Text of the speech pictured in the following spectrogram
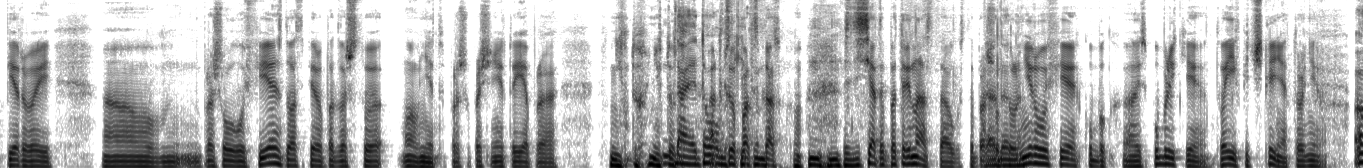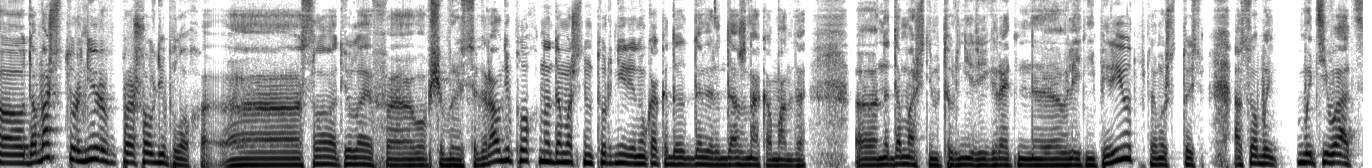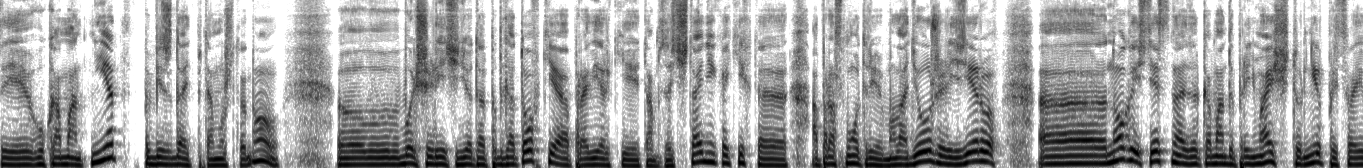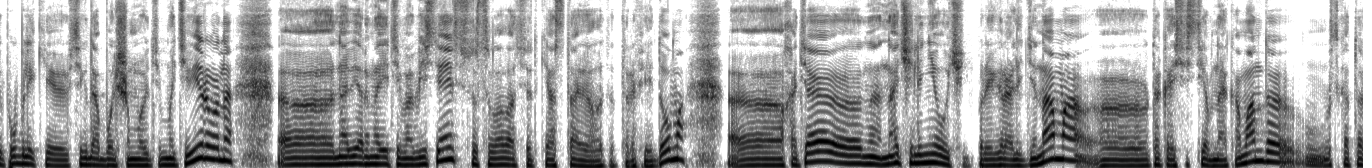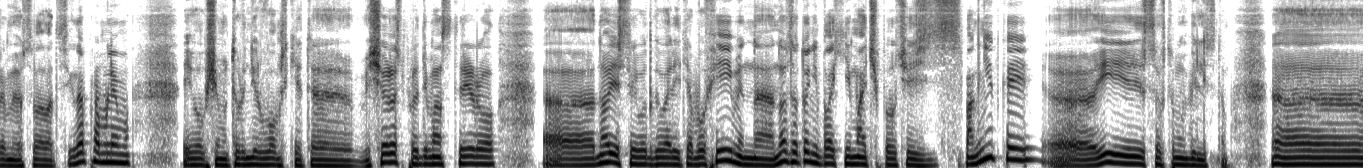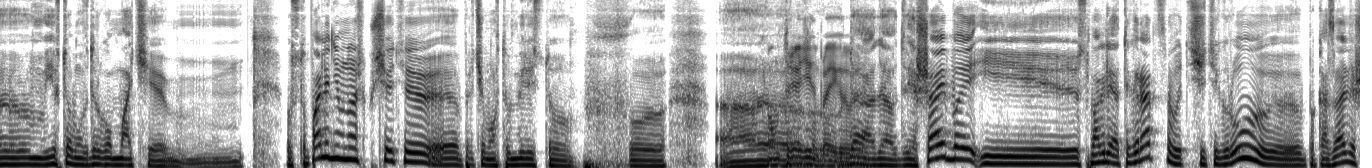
Первый э, прошел в Уфе с 21 по 26... О, нет, прошу прощения, это я про не то, не то, да, это открыл подсказку. Угу. С 10 по 13 августа прошел да, турнир да. в Уфе, Кубок э, Республики. Твои впечатления от турнира? Э, домашний турнир прошел неплохо. Салават Юлаев, в общем, сыграл неплохо на домашнем турнире. Ну, как, наверное, должна команда на домашнем турнире играть в летний период, потому что то есть, особой мотивации у команд нет побеждать, потому что, ну, э, больше речь идет о подготовке, о проверке там сочетаний каких-то, о просмотре молодежи, резервов. Э, много, естественно, команда, принимающая турнир при своей публике, всегда больше мотивирована. Э, наверное, этим объясняется, что Салават все-таки оставил этот трофей дома. Хотя начали не очень. Проиграли «Динамо». Такая системная команда, с которыми у Салавата всегда проблема. И в общем, турнир в Омске это еще раз продемонстрировал. Э, но если вот говорить об Уфе именно, но зато неплохие матчи получились с «Магниткой» э, и с автомобилистом. Э, и в том, и в другом матче уступали немножко в счете, причем автомобилисту в... Он 3-1 проигрывали. Да, да, в две шайбы, и смогли отыграться, вытащить игру, показали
